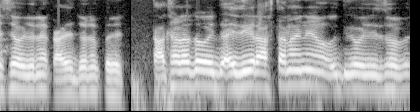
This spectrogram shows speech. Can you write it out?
আছে, ওই জন্য কাজের জন্য তাছাড়া তো ওই এইদিকে রাস্তা নাই না, ওইদিকে ওই যেতে হবে।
